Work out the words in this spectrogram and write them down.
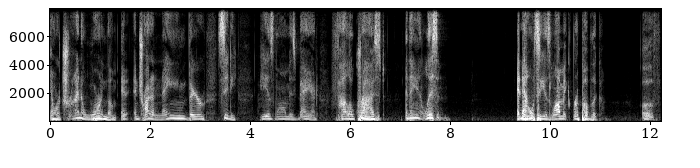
and were trying to warn them and, and try to name their city Islam is bad, follow Christ, and they didn't listen. And now it's the Islamic Republic of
